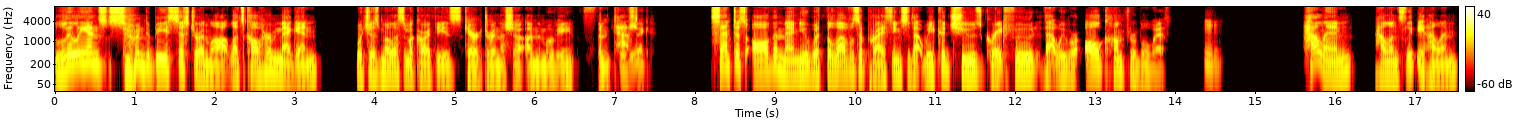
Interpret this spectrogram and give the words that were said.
Lillian's soon to be sister-in-law, let's call her Megan, which is Melissa McCarthy's character in the show on the movie. Fantastic. Sent us all the menu with the levels of pricing so that we could choose great food that we were all comfortable with. Mhm. Helen, Helen, sleepy Helen,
